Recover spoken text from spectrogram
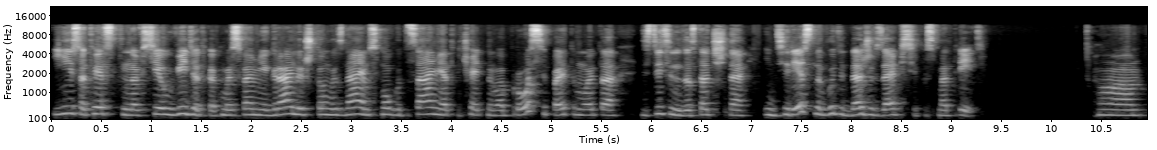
и, соответственно, все увидят, как мы с вами играли, что мы знаем, смогут сами отвечать на вопросы, поэтому это действительно достаточно интересно будет даже в записи посмотреть. А,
